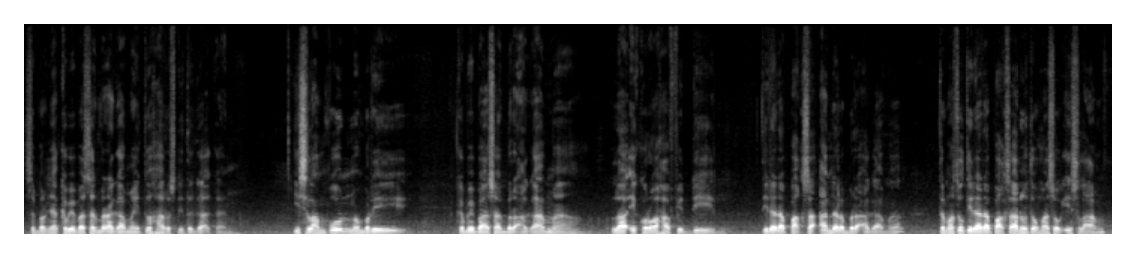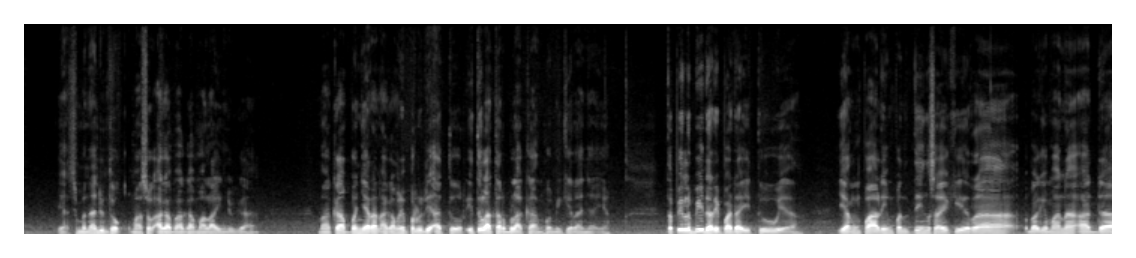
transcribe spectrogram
sebenarnya kebebasan beragama itu harus ditegakkan. Islam pun memberi kebebasan beragama, la ikraha fiddin. Tidak ada paksaan dalam beragama, termasuk tidak ada paksaan untuk masuk Islam. Ya, sebenarnya untuk masuk agama-agama lain juga. Maka penyiaran agama ini perlu diatur. Itu latar belakang pemikirannya ya. Tapi lebih daripada itu ya, yang paling penting saya kira bagaimana ada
